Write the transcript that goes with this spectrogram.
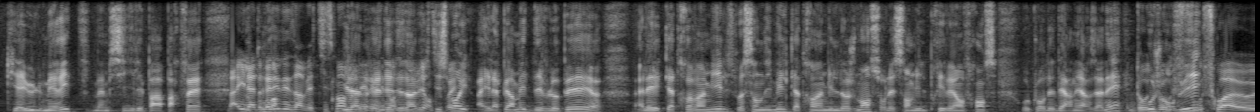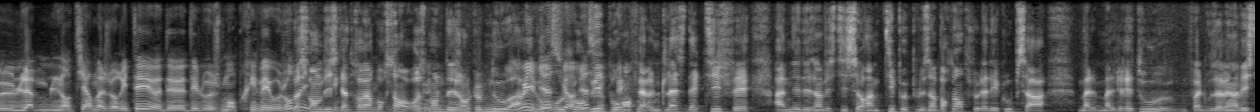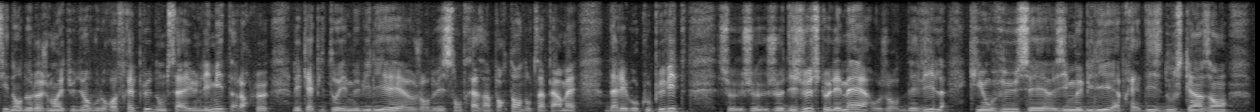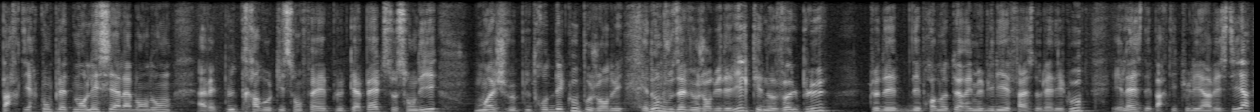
qui a eu le mérite, même s'il n'est pas parfait. Bah, il a drainé des investissements. Il a drainé des investissements. Il a permis de développer euh, allez, 80 000, 70 000, 80 000 logements sur les 100 000 privés en France au cours des dernières années. Aujourd'hui. Soit euh, l'entière majorité euh, des logements privés aujourd'hui. 70-80 Heureusement que des gens comme nous arrivent aujourd'hui pour en faire une classe d'actifs et amener des investisseurs un petit peu plus importants. Parce que la découpe, ça, malgré tout, en fait, vous avez investi dans deux logements étudiants, vous ne le referez plus. Donc ça a une limite. Alors que les capitaux immobiliers aujourd'hui sont très important, donc ça permet d'aller beaucoup plus vite. Je, dis juste que les maires aujourd'hui des villes qui ont vu ces euh, immobiliers après 10, 12, 15 ans partir complètement laissés à l'abandon, avec plus de travaux qui sont faits plus de capettes, se sont dit, moi je veux plus trop de découpe aujourd'hui. Et donc vous avez aujourd'hui des villes qui ne veulent plus que des, promoteurs immobiliers fassent de la découpe et laissent des particuliers investir.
